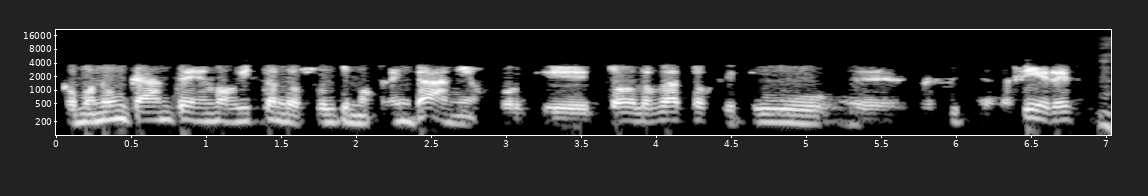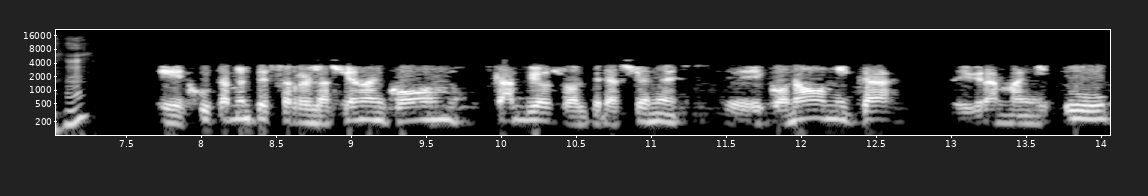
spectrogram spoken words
como nunca antes hemos visto en los últimos 30 años, porque todos los datos que tú eh, refieres eh, justamente se relacionan con cambios o alteraciones eh, económicas de gran magnitud,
